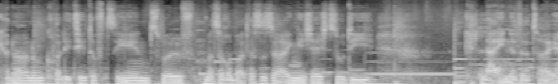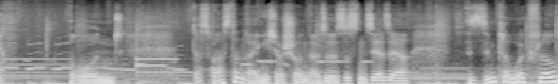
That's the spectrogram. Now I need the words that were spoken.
keine Ahnung, Qualität auf 10, 12, was auch immer. Das ist ja eigentlich echt so die kleine Datei. Und das war es dann eigentlich auch schon. Also es ist ein sehr, sehr simpler Workflow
